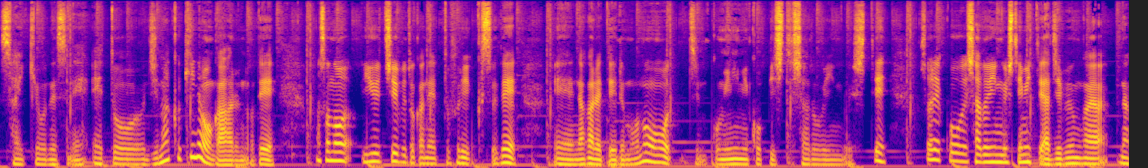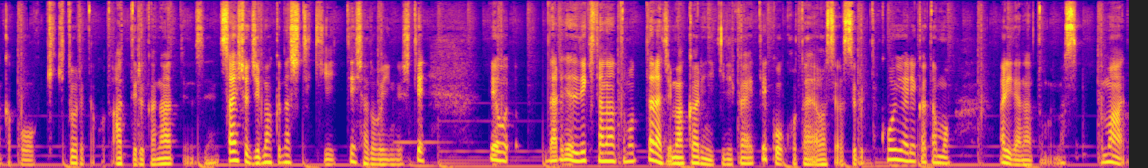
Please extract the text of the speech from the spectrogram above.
最強ですね。えっ、と、字幕機能があるので、その YouTube とか Netflix で、え、流れているものをこう耳コピーしてシャドーイングして、それこうシャドーイングしてみて、自分がなんかこう聞き取れたこと合ってるかなっていうんですね。最初字幕なしで聞いてシャドーイングして、で、誰でできたなと思ったら字幕ありに切り替えてこう答え合わせをする。こういうやり方もありだなと思います。まあ、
